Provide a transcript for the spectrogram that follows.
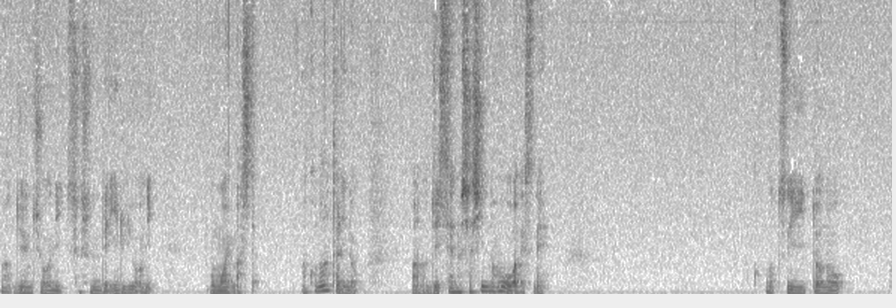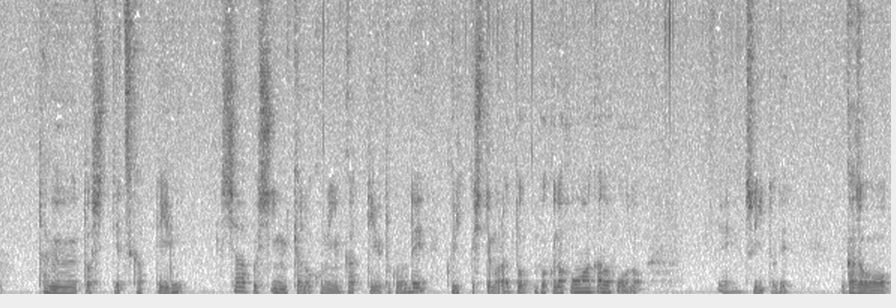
まあ、順調に進んでいるように思いました。まあ、この辺りのあの実際の写真の方はですねこのツイートのタグとして使っているシャープ新居の古民家っていうところでクリックしてもらうと僕の本赤の方のえーツイートで画像を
